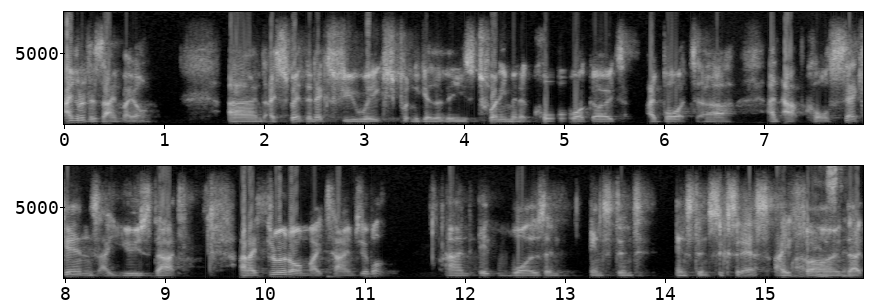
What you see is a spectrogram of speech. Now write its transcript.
I'm going to design my own. And I spent the next few weeks putting together these 20 minute core workouts. I bought uh, an app called Seconds. I used that and I threw it on my timetable and it was an instant, instant success. I Wow, found instant. that,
